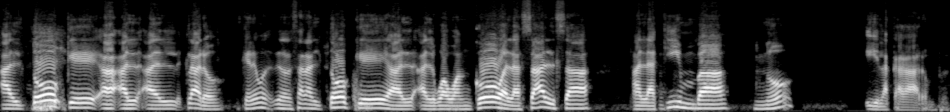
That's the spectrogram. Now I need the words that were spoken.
al toque, a- al, al, claro, queremos regresar al toque, al, al guaguancó, a la salsa, a la quimba, ¿no? Y la cagaron, pues.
